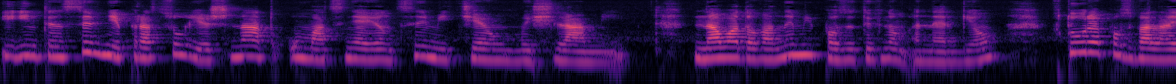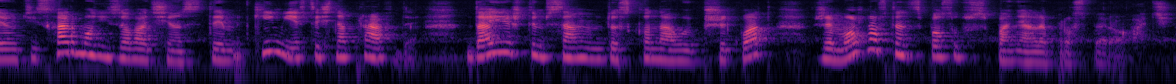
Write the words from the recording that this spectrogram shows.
i intensywnie pracujesz nad umacniającymi Cię myślami, naładowanymi pozytywną energią, które pozwalają Ci zharmonizować się z tym, kim jesteś naprawdę. Dajesz tym samym doskonały przykład, że można w ten sposób wspaniale prosperować.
